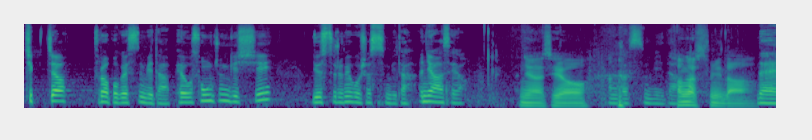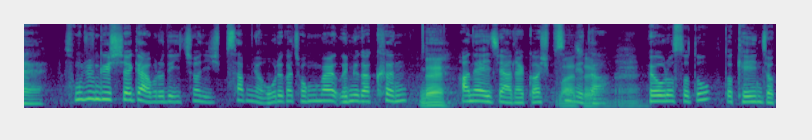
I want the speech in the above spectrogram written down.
직접 들어보겠습니다. 배우 송중기 씨 뉴스룸에 모셨습니다. 안녕하세요. 안녕하세요. 반갑습니다. 반갑습니다. 네. 송중기 씨에게 아무래도 2023년 올해가 정말 의미가 큰한 네. 해이지 않을까 싶습니다. 네. 배우로서도 또 개인적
